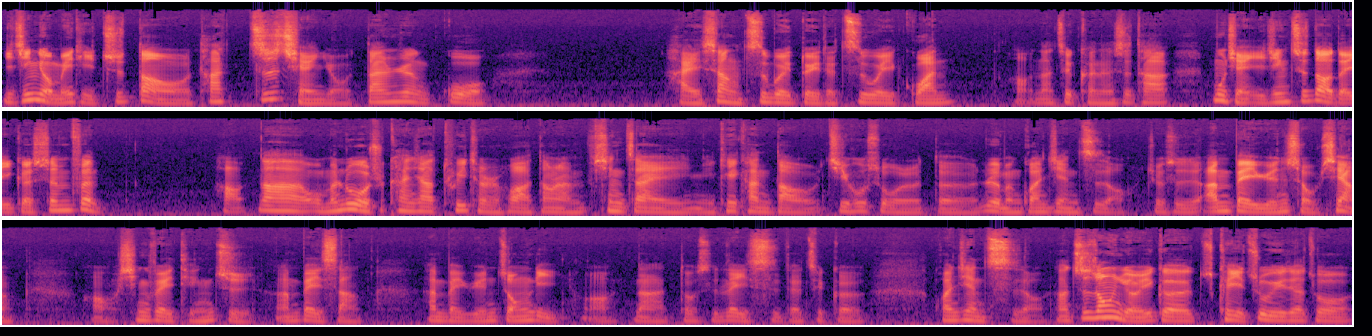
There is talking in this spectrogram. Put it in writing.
已经有媒体知道，他之前有担任过海上自卫队的自卫官。好，那这可能是他目前已经知道的一个身份。好，那我们如果去看一下 Twitter 的话，当然现在你可以看到几乎所有的热门关键字哦，就是安倍元首相，哦，心肺停止，安倍桑，安倍原总理哦，那都是类似的这个关键词哦。那之中有一个可以注意叫做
